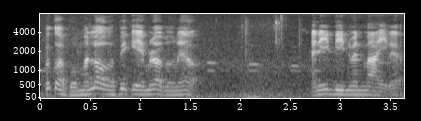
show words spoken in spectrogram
เมื่อก่อนผมมาลอกกับพี่เกมรอบนึงแล้ว อันนี้ดินมันมาอีกแล้ว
